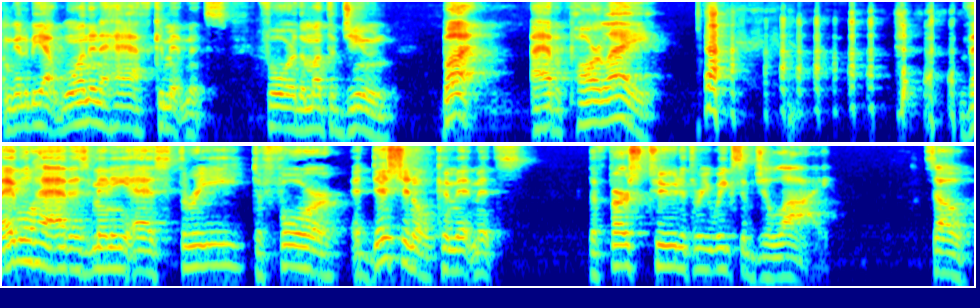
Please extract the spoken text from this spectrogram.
I'm going to be at one and a half commitments for the month of June. But I have a parlay. they will have as many as three to four additional commitments the first two to three weeks of July. So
